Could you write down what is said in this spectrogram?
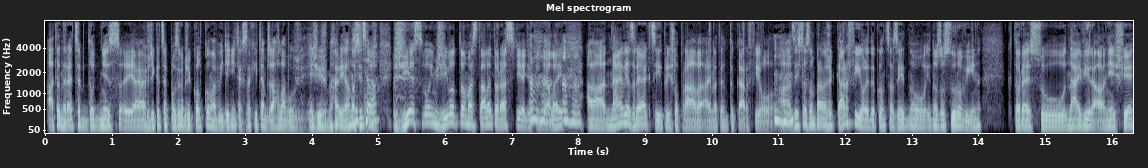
a ten recept dodnes, ja vždy, keď sa pozriem, že koľko má videní, tak sa chytám za hlavu, že Ježiš Maria, ono si to žije svojim životom a stále to rastie a ide to uh-huh, ďalej. Uh-huh. A najviac reakcií prišlo práve aj na tento karfiol. Uh-huh. A zistil som práve, že karfiol je dokonca z jednou, jednou zo surovín, ktoré sú najvirálnejšie.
